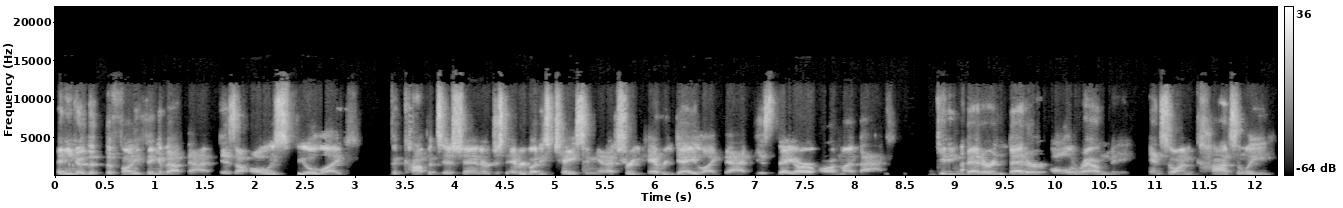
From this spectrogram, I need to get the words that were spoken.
And you know, the, the funny thing about that is I always feel like the competition or just everybody's chasing me. And I treat every day like that is they are on my back, getting better and better all around me. And so I'm constantly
